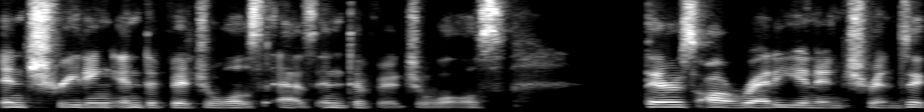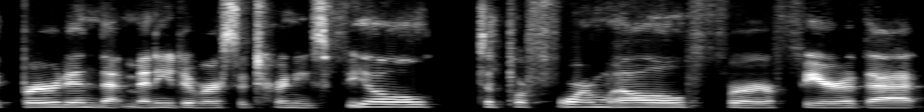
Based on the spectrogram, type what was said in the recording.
in treating individuals as individuals. There's already an intrinsic burden that many diverse attorneys feel to perform well for fear that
